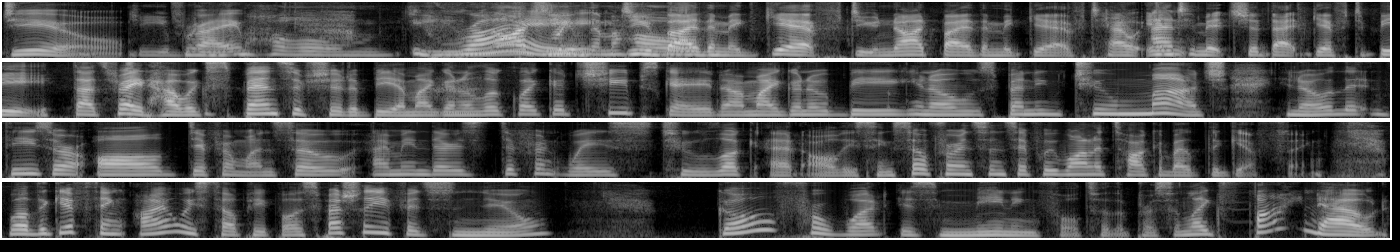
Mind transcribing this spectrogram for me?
do? do you bring right? them home do you Right. not bring them do you buy them a gift? Do you not buy them a gift? How intimate should that gift be? That's right. How expensive should it be? Am I going to look like a cheapskate? Am I going to be, you know, spending too much? You know, th- these are all different ones. So, I mean, there's different ways to look at all these things. So, for instance, if we want to talk about the gift thing, well, the gift thing, I always tell people, especially if it's new, go for what is meaningful to the person. Like find out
